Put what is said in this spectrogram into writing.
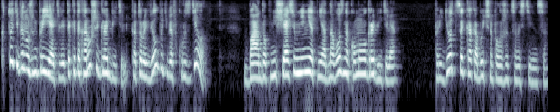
Кто тебе нужен приятель? Так это хороший грабитель, который вел бы тебя в курс дела. Бандл, к несчастью, мне нет ни одного знакомого грабителя. Придется, как обычно, положиться на Стивенса.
